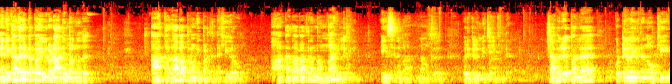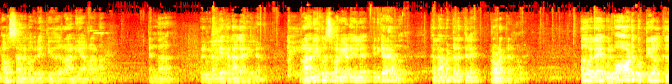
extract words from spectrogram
ഞാൻ ഈ കഥ കേട്ടപ്പോൾ ഇവരോട് ആദ്യം പറഞ്ഞത് ആ കഥാപാത്രമാണ് ഈ പടത്തിന്റെ ഹീറോ. ആ കഥാപാത്രം നന്നായില്ലെങ്കിൽ ഈ സിനിമ നമുക്ക് ഒരിക്കലും വിജയിക്കില്ല. പക്ഷെ അവർ പല കുട്ടികളെ ഇങ്ങനെ നോക്കി അവസാനം അവരെത്തിയത് റാണിയ റാണ എന്ന ഒരു വലിയ കലാകാരിയിലാണ്. റാണിയെ കുറിച്ച് പറയുകയാണെങ്കിൽ എനിക്കറിയാവുന്നത് കലാമണ്ഡലത്തിലെ പ്രോഡക്റ്റാണ് അവർ അതുപോലെ ഒരുപാട് കുട്ടികൾക്ക്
